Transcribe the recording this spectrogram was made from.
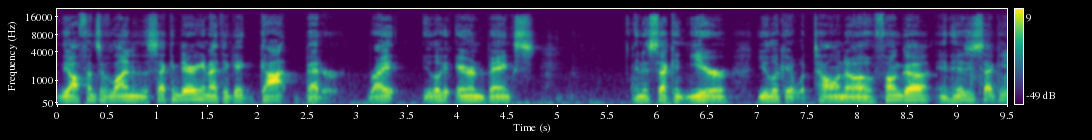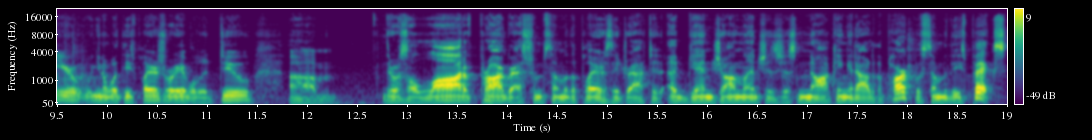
the offensive line in the secondary, and I think it got better. Right? You look at Aaron Banks in his second year. You look at what Talanoa Hufanga in his second year. You know what these players were able to do. Um, there was a lot of progress from some of the players they drafted. Again, John Lynch is just knocking it out of the park with some of these picks.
